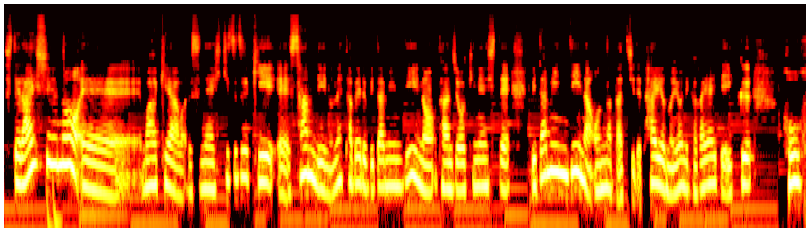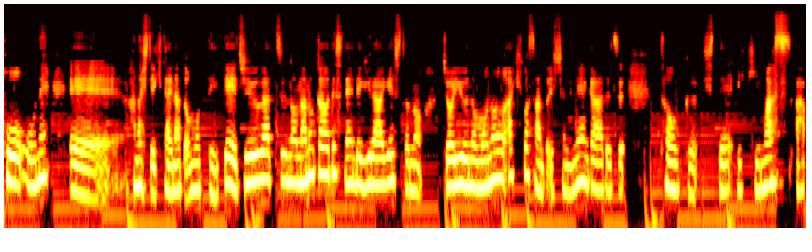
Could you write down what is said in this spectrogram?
そして来週の、えー、ワーケアはですね、引き続き、えー、サンディのね、食べるビタミン D の誕生を記念して、ビタミン D な女たちで太陽のように輝いていく方法をね、えー、話していきたいなと思っていて、10月の7日はですね、レギュラーゲストの女優の物尾明子さんと一緒にね、ガールズトークしていきます。あ、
